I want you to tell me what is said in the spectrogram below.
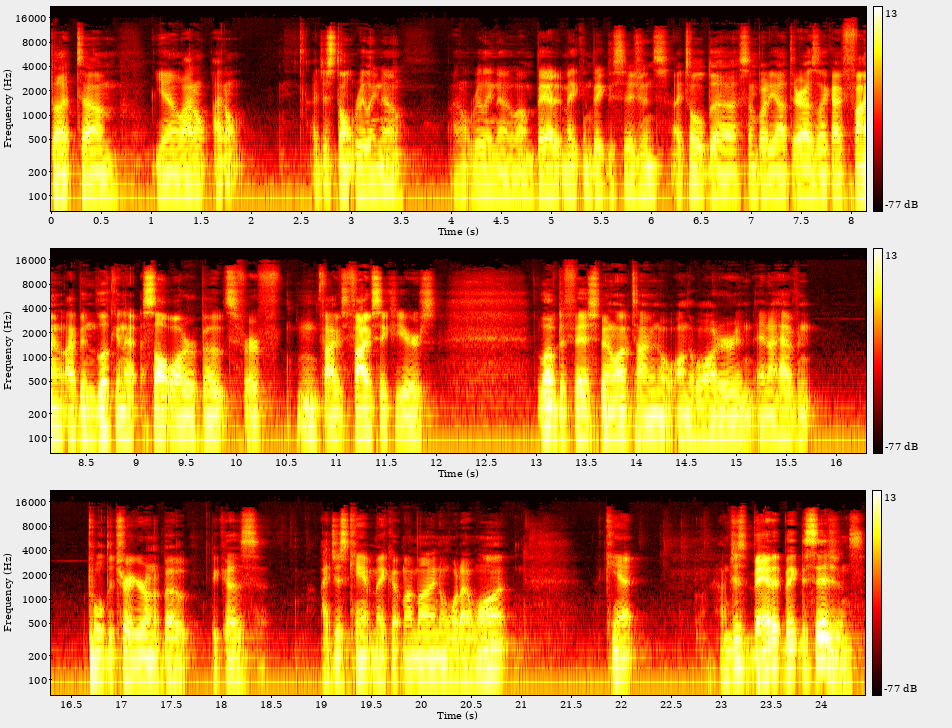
But um, you know, I don't, I don't, I just don't really know. I don't really know. I'm bad at making big decisions. I told uh, somebody out there, I was like, I find I've been looking at saltwater boats for hmm, five, five, six years. Love to fish, spend a lot of time on the water, and, and I haven't pulled the trigger on a boat because I just can't make up my mind on what I want. Can't. I'm just bad at big decisions.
